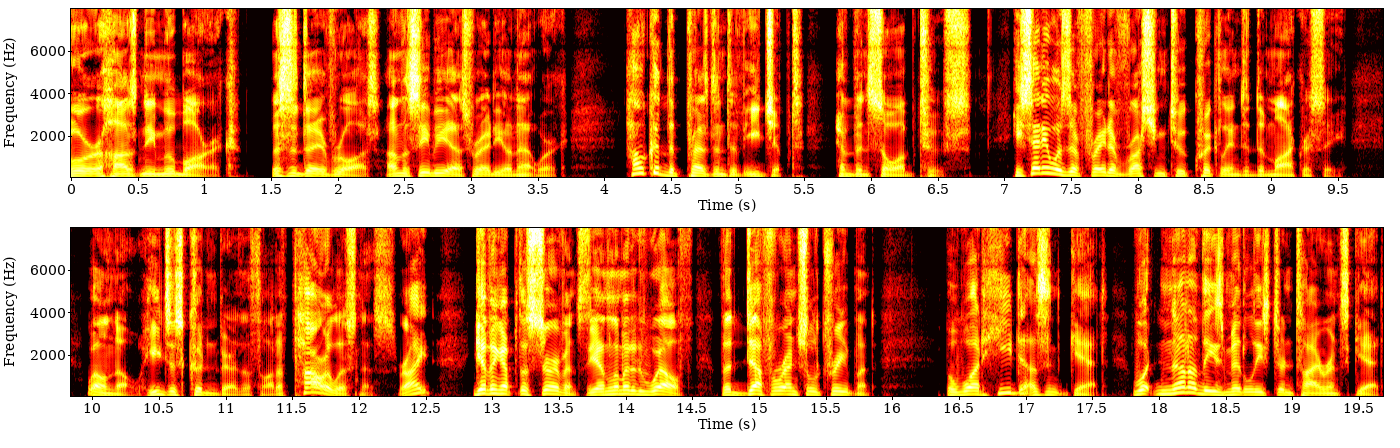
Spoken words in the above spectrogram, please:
Poor Hosni Mubarak. This is Dave Ross on the CBS Radio Network. How could the president of Egypt have been so obtuse? He said he was afraid of rushing too quickly into democracy. Well, no, he just couldn't bear the thought of powerlessness, right? Giving up the servants, the unlimited wealth, the deferential treatment. But what he doesn't get, what none of these Middle Eastern tyrants get,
